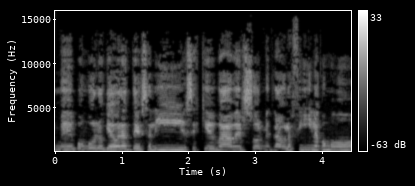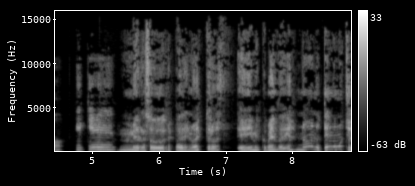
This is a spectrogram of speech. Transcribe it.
me pongo lo que ahora antes de salir, si es que va a haber sol mientras hago la fila, como... ¿Qué, qué? Me rezo tres padres nuestros, eh, me encomiendo a Dios. No, no tengo mucho.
